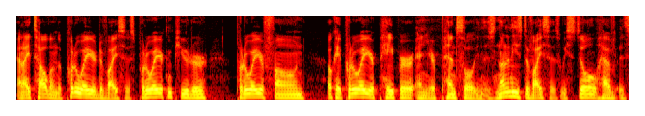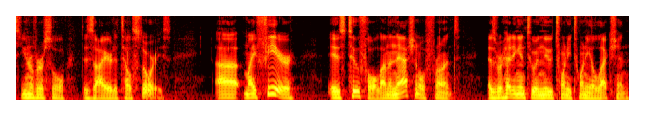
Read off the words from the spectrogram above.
and I tell them to put away your devices, put away your computer, put away your phone, okay, put away your paper and your pencil. There's none of these devices. We still have this universal desire to tell stories. Uh, my fear is twofold. On the national front, as we're heading into a new 2020 election,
